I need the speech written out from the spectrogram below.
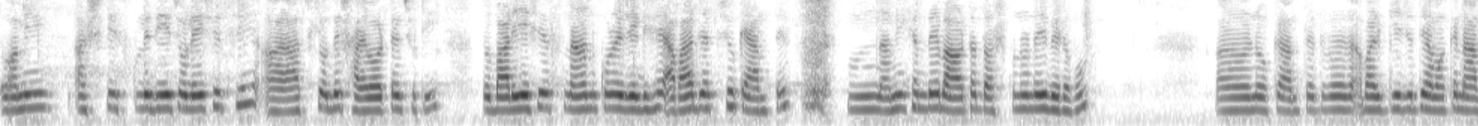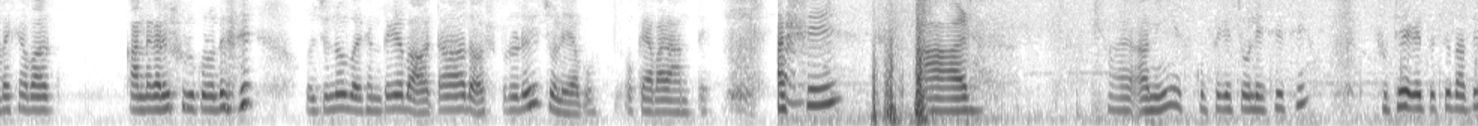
তো আমি আজকে স্কুলে দিয়ে চলে এসেছি। আর আজকে ওদের সাড়ে বারোটায় ছুটি। তো বাড়ি এসে স্নান করে রেডি হয়ে আবার যাচ্ছি ওকে আনতে। আমি এখান থেকে বারোটা দশ পনেরোই বেরোবো। কারণ ওকে আনতে আবার গিয়ে যদি আমাকে না দেখে আবার কান্নাকাটি শুরু করে দেবে, ওই জন্য এখান থেকে বারোটা দশ পনেরোই চলে যাব ওকে আবার আনতে। আসি আর আমি স্কুল থেকে চলে এসেছি। ছুটি হয়ে গেছে তাতে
